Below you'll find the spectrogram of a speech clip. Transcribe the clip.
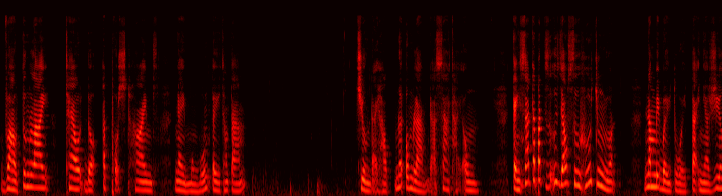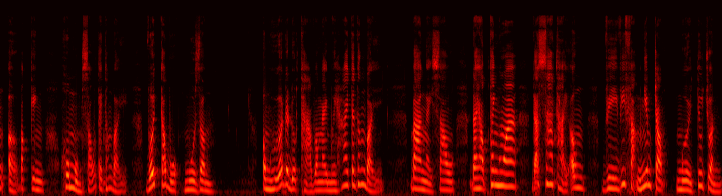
vào tương lai theo The Epoch Times ngày mùng 4 tây tháng 8 trường đại học nơi ông làm đã sa thải ông. Cảnh sát đã bắt giữ giáo sư Hứa Trung Nhuận, 57 tuổi tại nhà riêng ở Bắc Kinh hôm mùng 6 tây tháng 7 với cáo buộc mua dâm. Ông Hứa đã được thả vào ngày 12 Tây tháng 7. Ba ngày sau, Đại học Thanh Hoa đã sa thải ông vì vi phạm nghiêm trọng 10 tiêu chuẩn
